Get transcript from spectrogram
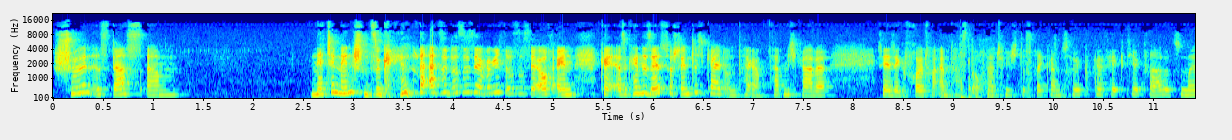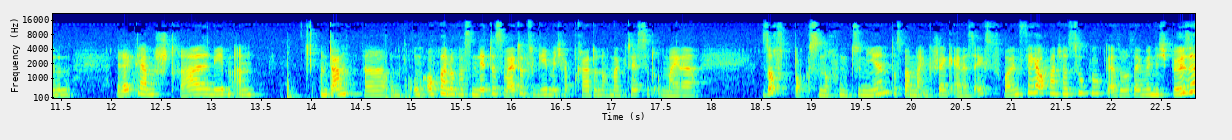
schön ist das, ähm, nette Menschen zu kennen. Also das ist ja wirklich, das ist ja auch ein, also keine Selbstverständlichkeit und ja, hat mich gerade sehr, sehr gefreut. Vor allem passt auch natürlich das Reklamzeug perfekt hier gerade zu meinem Reklamstrahl nebenan. Und dann, äh, um, um, auch mal noch was Nettes weiterzugeben, ich habe gerade noch mal getestet, ob meine Softboxen noch funktionieren. Das war mein Geschenk eines Ex-Freundes, der auch manchmal zuguckt, also seien wir nicht böse.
